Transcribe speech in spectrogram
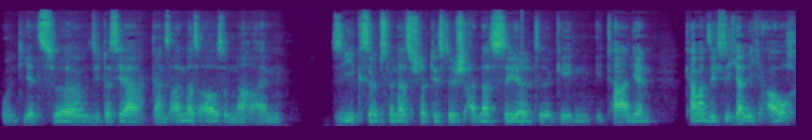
Und jetzt äh, sieht das ja ganz anders aus. Und nach einem Sieg, selbst wenn das statistisch anders zählt, äh, gegen Italien, kann man sich sicherlich auch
